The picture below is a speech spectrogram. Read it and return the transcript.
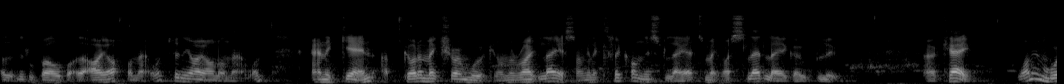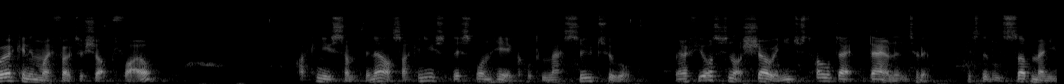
the little bulb, the eye off on that one, turn the eye on on that one. And again, I've got to make sure I'm working on the right layer. So I'm going to click on this layer to make my sled layer go blue. Okay, while I'm working in my Photoshop file, I can use something else. I can use this one here called Lasso tool. Now if yours is not showing, you just hold that down until it, this little sub menu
